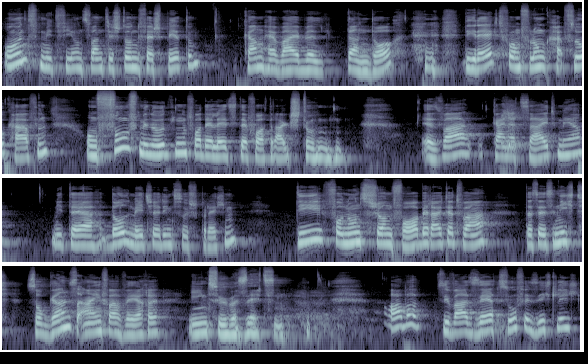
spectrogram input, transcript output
Und mit 24 Stunden Verspätung kam Herr Weibel dann doch direkt vom Flughafen um fünf Minuten vor der letzten Vortragsstunde. Es war keine Zeit mehr, mit der Dolmetscherin zu sprechen, die von uns schon vorbereitet war, dass es nicht so ganz einfach wäre, ihn zu übersetzen. Aber sie war sehr zuversichtlich,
